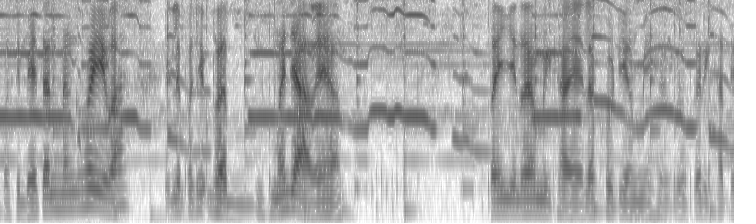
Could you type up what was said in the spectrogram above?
પછી બે ત્રણ નંગ હોય એવા એટલે પછી મજા આવે એમ ત્યાં રમી ખાય એટલે ખોટી રમી હેલ્પ કરી ખાતે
